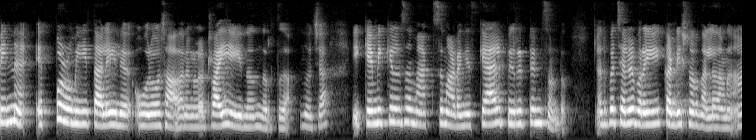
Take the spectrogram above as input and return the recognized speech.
പിന്നെ എപ്പോഴും ഈ തലയിൽ ഓരോ സാധനങ്ങൾ ട്രൈ ചെയ്യുന്നത് നിർത്തുക. എന്ന് വെച്ചാൽ ഈ കെമിക്കൽസ് മാക്സിമം അടങ്ങിയ സ്കാൽപ്പ് ഇറിറ്റൻസ് ഉണ്ട്. അതിപ്പോൾ ചിലർ പറയും ഈ കണ്ടീഷണർ നല്ലതാണ് ആ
